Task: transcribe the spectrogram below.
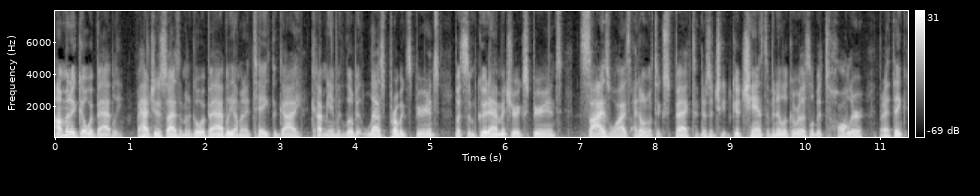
I'm to go with Babley. If I had to choose sides, I'm going to go with Babley. I'm to take the guy coming in with a little bit less pro experience, but some good amateur experience. Size wise, I don't know what to expect. There's a good chance the Vanilla Gorilla is a little bit taller, but I think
